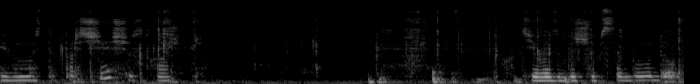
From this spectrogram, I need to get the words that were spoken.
Дивимось тепер ще що скажуть. Хотілося б, щоб все було добре.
